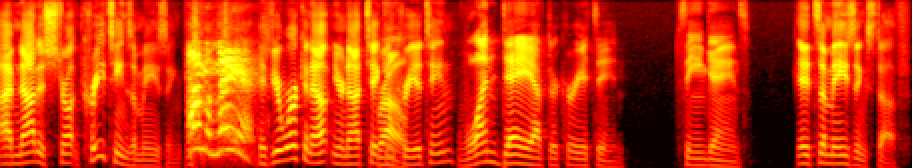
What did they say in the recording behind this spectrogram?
I'm not as strong. Creatine's amazing. I'm a man. If you're working out and you're not taking Bro. creatine, One day after creatine, seeing gains. It's amazing stuff.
